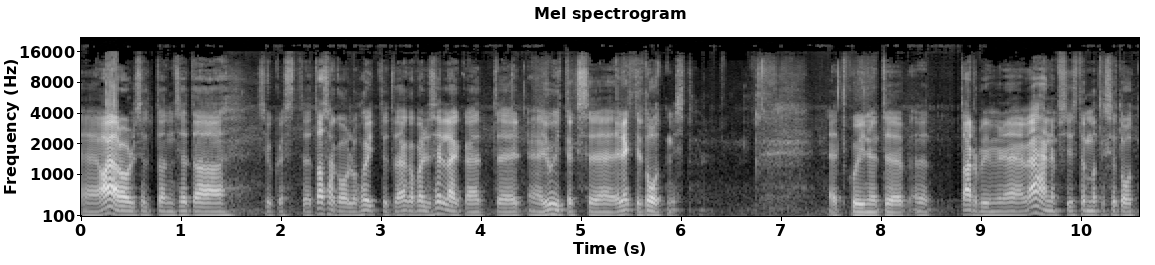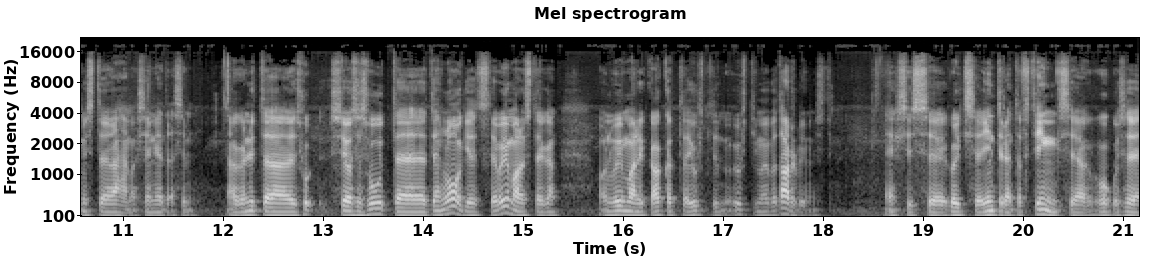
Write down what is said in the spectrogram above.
ajalooliselt on seda niisugust tasakaalu hoitud väga palju sellega, et äh, juhitakse elektri tootmist. et kui nüüd äh, tarbimine väheneb, siis tõmmatakse tootmist vähemaks ja nii edasi. aga nüüd äh, seoses uute tehnoloogiate võimalustega on võimalik hakata juhti-, juhtima juba tarbimist. ehk siis kõik see Internet of Things ja kogu see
